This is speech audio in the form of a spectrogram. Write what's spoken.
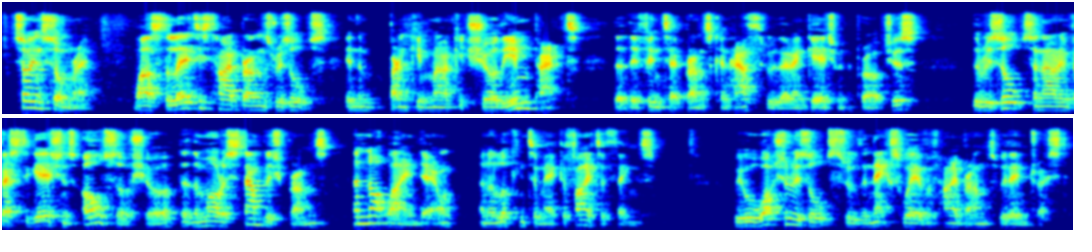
So in summary, whilst the latest hi brands results in the banking market show the impact that the fintech brands can have through their engagement approaches, the results and our investigations also show that the more established brands are not lying down and are looking to make a fight of things. We will watch the results through the next wave of hi brands with interest.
